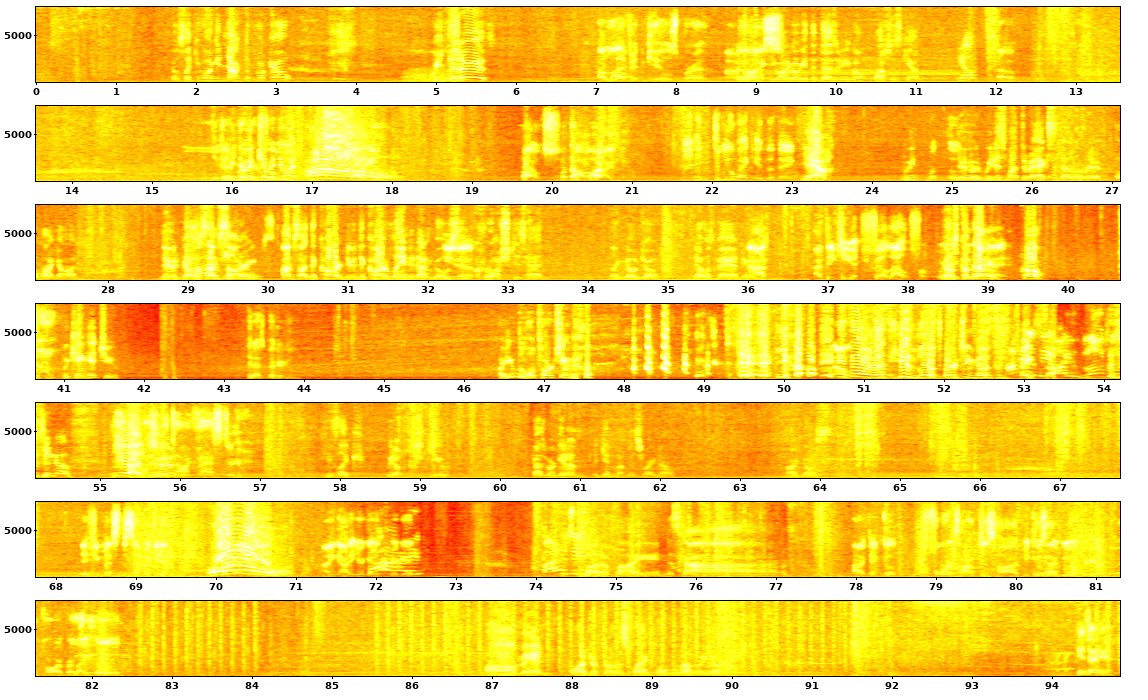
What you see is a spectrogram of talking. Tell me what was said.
Ghost like, you want to get knocked the fuck out? Beat that ass. 11 kills, bruh. You want you want to go get the Desert Eagle? Watch this, Keon. Yup. Uh-oh. Can we do it? Can we do it? Oh! Oh, Ouch. what the Oh fuck? My- Did we go back in the thing? Yeah. We, What the? dude, we just went through an accidental rift. Oh my god. Dude, Ghost, I'm sorry. Ghost. I'm sorry. The car, dude, the car landed on Ghost Yeah. and crushed his head. Like, no joke. That was bad, dude. Nah, I, I think he fell out from where Ghost, we come were down at. here. Crawl. We can't get you. Yeah, that's better. Are you blowtorching Ghost? Yo, instead of rescuing, blowtorching Ghost's I'm gonna face see off. all you blow torching go. Yeah, I should've dude. died faster. He's like, we don't need you. Guys, we're getting on, getting on this right now. Alright, Ghost. If you mess this up again. Oh! Oh, you got it. You're good. You're good. Bye, Butterfly in the sky. I can go four times as high because Yeah. like we over here with a car, bro. Like, ugh. Oh man, I want to drift around this flagpole. Move out the way, Ghost. Get out here.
